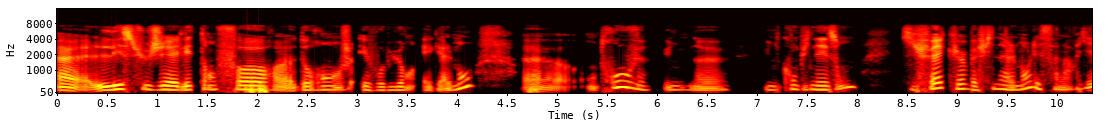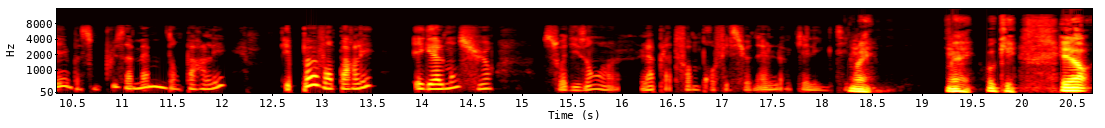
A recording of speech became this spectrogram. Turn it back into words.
les sujets, les temps forts d'Orange évoluant également, on trouve une, une combinaison qui fait que bah, finalement les salariés bah, sont plus à même d'en parler et peuvent en parler également sur, soi-disant, la plateforme professionnelle qu'est LinkedIn. Ouais. Ouais, ok. Et alors,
